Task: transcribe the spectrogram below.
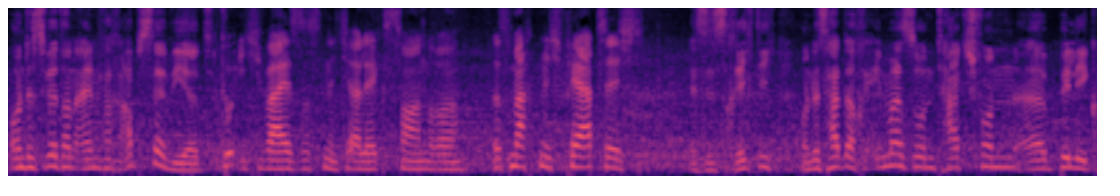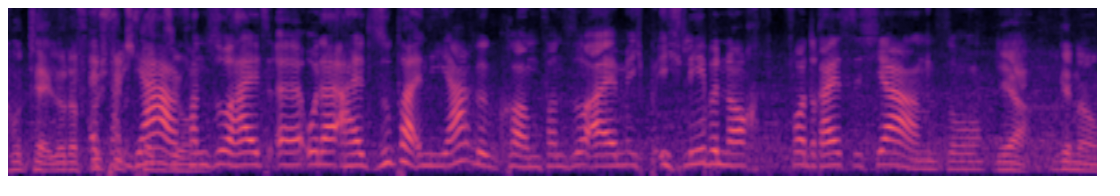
und es wird dann einfach abserviert? Du, ich weiß es nicht, Alexandre. Das macht mich fertig. Es ist richtig und es hat auch immer so einen Touch von äh, Billighotel oder Frühstückspension. ja, von so halt, äh, oder halt super in die Jahre gekommen, von so einem, ich, ich lebe noch vor 30 Jahren so. Ja, genau.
